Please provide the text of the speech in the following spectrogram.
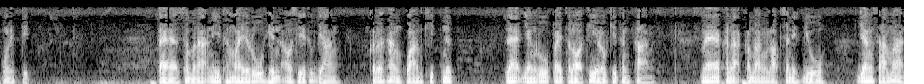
องเล็บปิด แต่สมณะนี้ทำไมรู้เห็นเอาเสียทุกอย่าง กระทั่งความคิดนึก และยังรู้ไปตลอดที่เราคิดต่างๆ แม้ขณะกำลังหลับสนิทอยู่ ยังสามารถ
